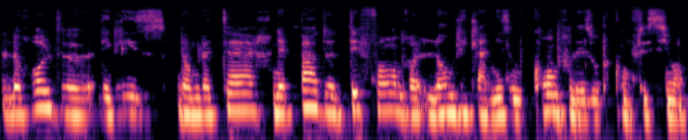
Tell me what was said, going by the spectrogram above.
Le rôle de l'Église d'Angleterre n'est pas de défendre l'anglicanisme contre les autres confessions,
